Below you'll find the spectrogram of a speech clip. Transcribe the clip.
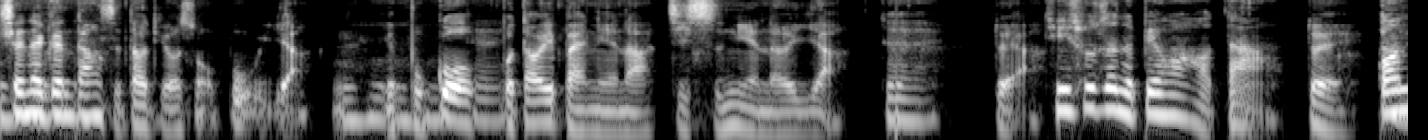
现在跟当时到底有什么不一样？也不过不到一百年啊，几十年而已啊。对。对啊，其实说真的，变化好大。对，光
